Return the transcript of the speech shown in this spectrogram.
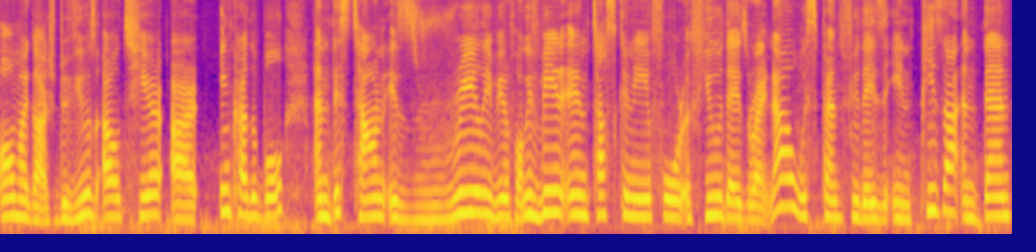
oh my gosh, the views out here are incredible and this town is really beautiful. We've been in Tuscany for a few days right now. We spent a few days in Pisa and then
